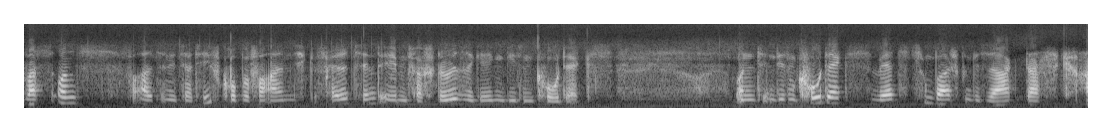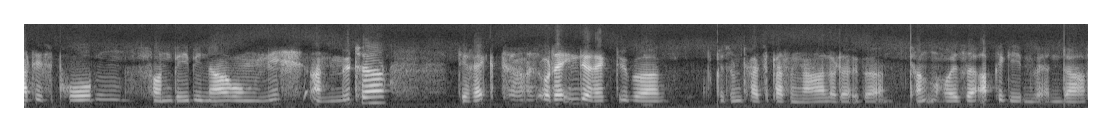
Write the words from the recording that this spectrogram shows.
was uns als Initiativgruppe vor allem nicht gefällt, sind eben Verstöße gegen diesen Kodex. Und in diesem Kodex wird zum Beispiel gesagt, dass Gratisproben von Babynahrung nicht an Mütter direkt oder indirekt über Gesundheitspersonal oder über Krankenhäuser abgegeben werden darf.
